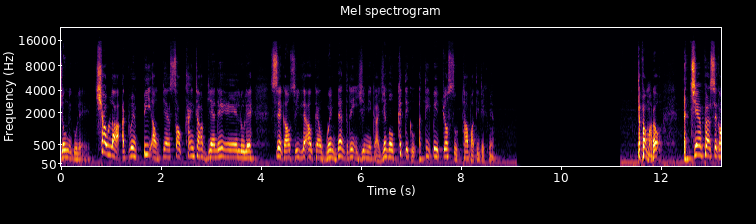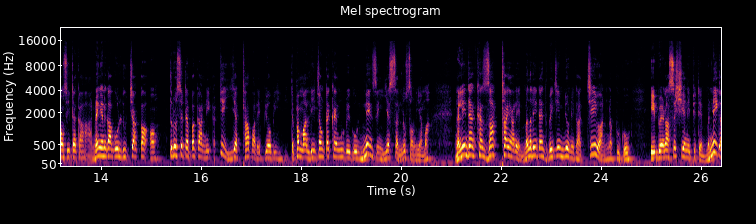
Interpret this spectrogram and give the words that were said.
ရုံးတွေကိုလည်း6လအတွင်းပြီးအောင်ပြန်ဆောက်ခိုင်းထားပြန်တယ်လို့လဲစစ်ကောင်စီလက်အောက်ခံဝန်ထမ်းတရင်ရင်းမြစ်ကရန်ကုန်ခေတ်တစ်ကိုအတိပေးပြောဆိုထားပါသေးတယ်ခင်ဗျာတစ်ဖက်မှာတော့ အကြံဖတ်စစ်ကောင်စီတပ်ကနိုင်ငံတကာကိုလူကြကောက်အောင်သူတို့စစ်တပ်ဘက်ကနေအပြစ်ရက်ထားပါတယ်ပြောပြီးတစ်ဖက်မှာလီကြောင်းတိုက်ခိုက်မှုတွေကိုနေ့စဉ်ရက်ဆက်လှုပ်ဆောင်နေရမှာငလင်တန်းခန်းစားထားရတဲ့မန္တလေးတိုင်းတပိတ်ချင်းမြို့နယ်ကကျေးရွာနှစ်ခုကိုဧပြီလ16ရက်နေ့ဖြစ်တဲ့မနေ့က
